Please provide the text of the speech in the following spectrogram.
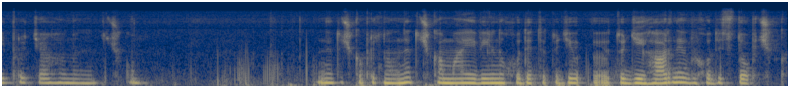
І протягуємо ниточку. Ниточка протягнула. Ниточка має вільно ходити, тоді, е, тоді гарний виходить стопчик.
